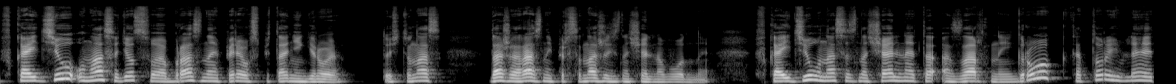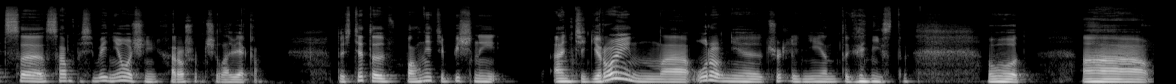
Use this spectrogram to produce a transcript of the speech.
В Кайдзю у нас идет своеобразное перевоспитание героя. То есть у нас даже разные персонажи изначально водные. В Кайдзю у нас изначально это азартный игрок, который является сам по себе не очень хорошим человеком. То есть это вполне типичный антигерой на уровне чуть ли не антагониста. Вот. А,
